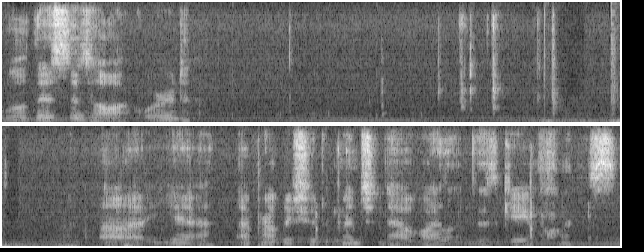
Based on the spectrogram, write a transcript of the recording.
Well, this is awkward. Uh, yeah, I probably should have mentioned how violent this game was.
